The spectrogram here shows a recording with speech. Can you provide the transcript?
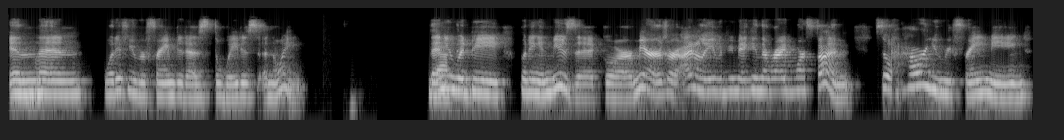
And mm-hmm. then what if you reframed it as the wait is annoying? then yeah. you would be putting in music or mirrors or i don't know you would be making the ride more fun so how are you reframing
